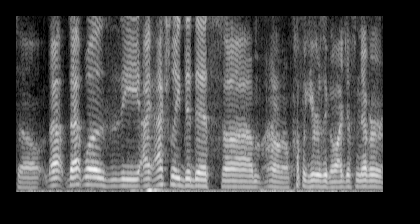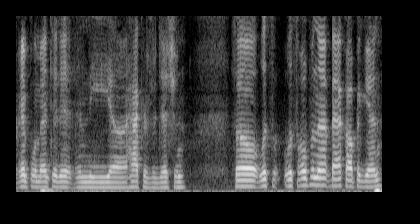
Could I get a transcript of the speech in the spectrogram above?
so that that was the I actually did this um, I don't know a couple years ago. I just never implemented it in the uh, hackers edition. So let's let's open that back up again.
